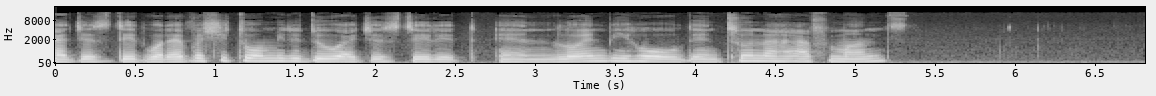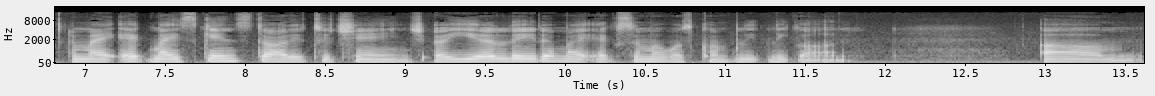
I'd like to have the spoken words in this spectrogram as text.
I just did whatever she told me to do. I just did it, and lo and behold, in two and a half months, my my skin started to change. A year later, my eczema was completely gone. Um,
